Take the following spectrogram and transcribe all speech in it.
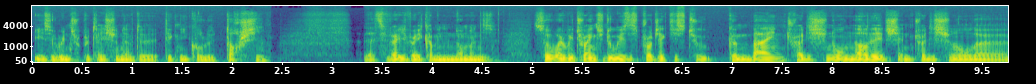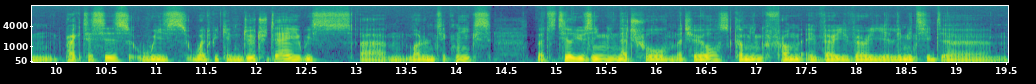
is a reinterpretation of the technique called le torchis. That's very, very common in Normandy. So what we're trying to do with this project is to combine traditional knowledge and traditional um, practices with what we can do today with um, modern techniques, but still using natural materials coming from a very, very limited um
